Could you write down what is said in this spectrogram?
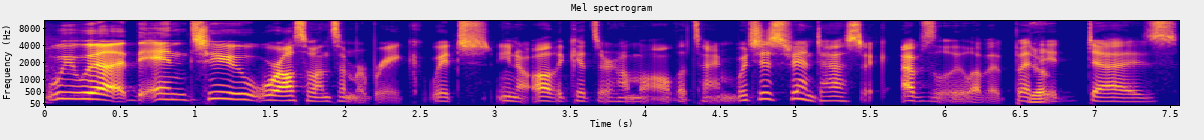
We will, and two, we're also on summer break, which you know all the kids are home all the time, which is fantastic. Absolutely love it, but Yep. it does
